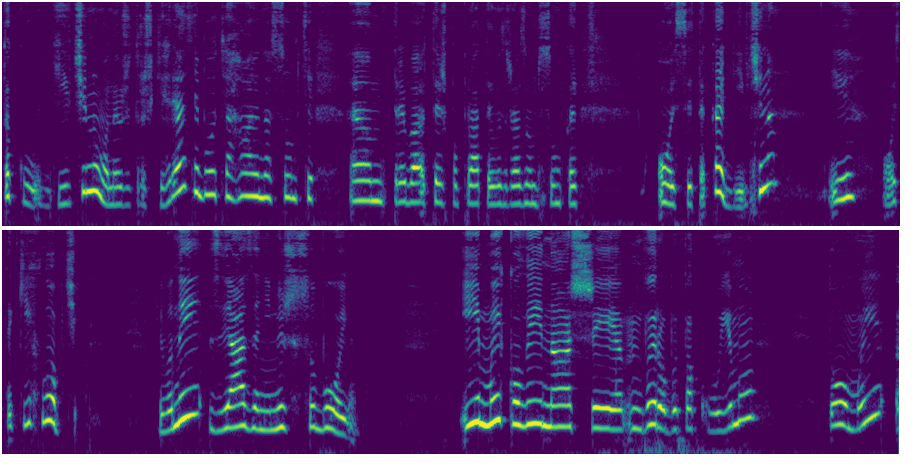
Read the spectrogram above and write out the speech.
таку дівчину, вони вже трошки грязні, бо тягаю на сумці. Ем, треба теж попрати разом з сумкою. Ось і така дівчина і ось такий хлопчик. І вони зв'язані між собою. І ми, коли наші вироби пакуємо, то ми е,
